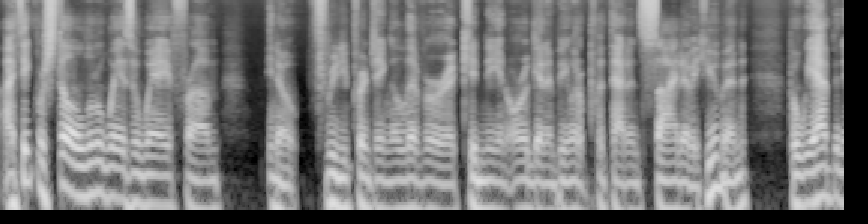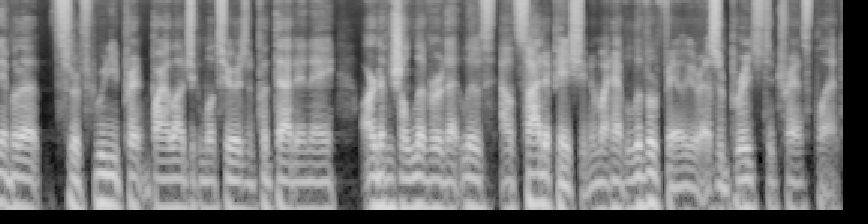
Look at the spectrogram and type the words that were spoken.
I think we're still a little ways away from, you know, 3D printing a liver, a kidney, an organ, and being able to put that inside of a human. But we have been able to sort of 3D print biological materials and put that in a artificial liver that lives outside a patient who might have liver failure as a bridge to transplant.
